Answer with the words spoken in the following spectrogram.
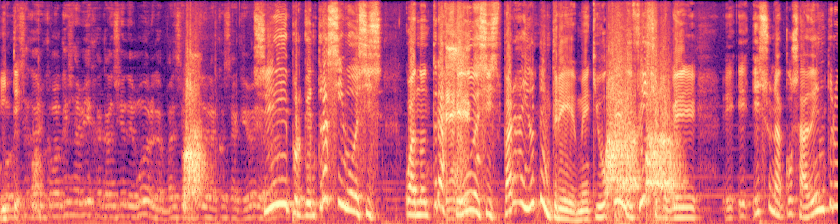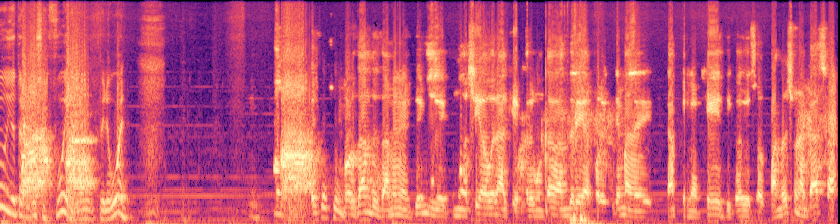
y Como, te... como aquella vieja canción de Murga, parece que es las cosas que veo. Sí, porque entras y vos decís, cuando entraste vos decís, pará, ¿y dónde entré? Me equivoqué de edificio, porque eh, eh, es una cosa adentro y otra cosa afuera, ¿no? pero bueno. Esto es importante también el tema de, como decía ahora que preguntaba Andrea, por el tema de cambio energético y eso. Cuando es una casa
